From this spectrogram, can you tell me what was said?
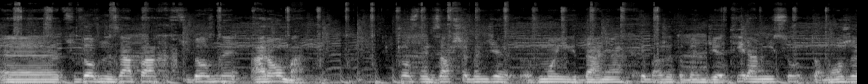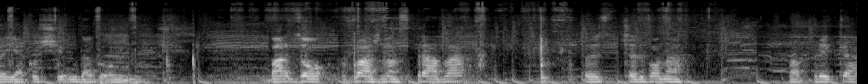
E, cudowny zapach, cudowny aromat. Czosnek zawsze będzie w moich daniach, chyba że to będzie tiramisu, to może jakoś się uda go ominąć. Bardzo ważna sprawa to jest czerwona papryka.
